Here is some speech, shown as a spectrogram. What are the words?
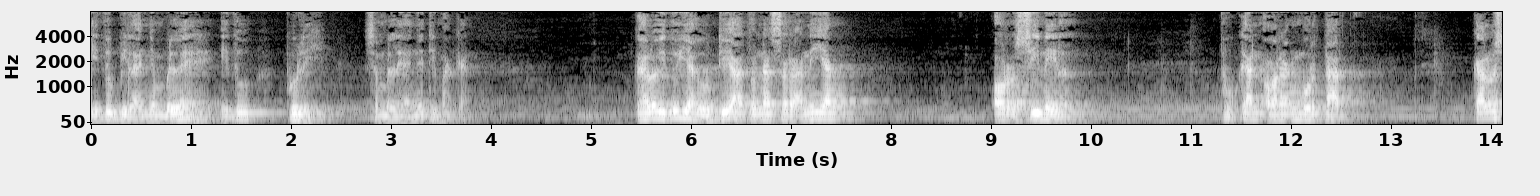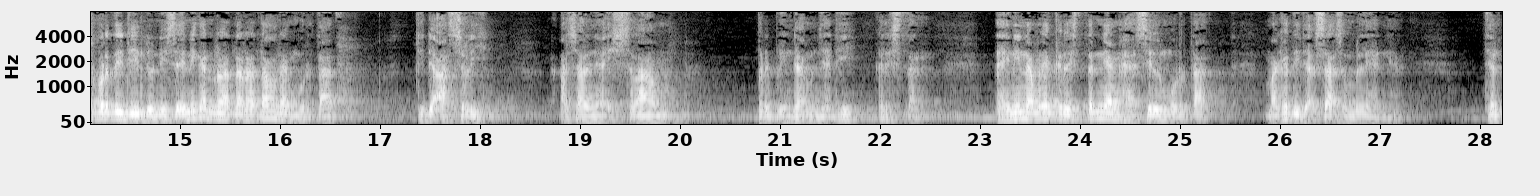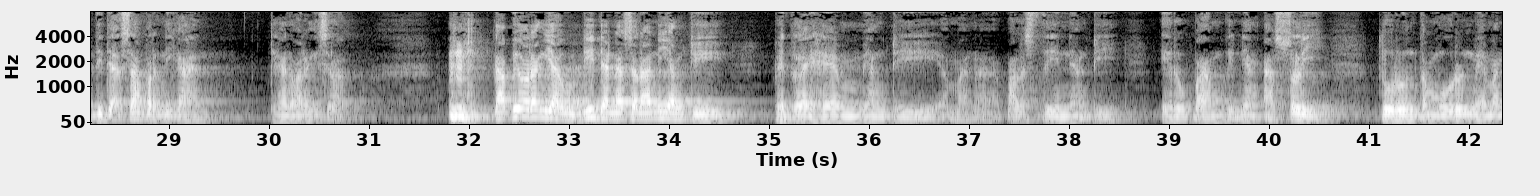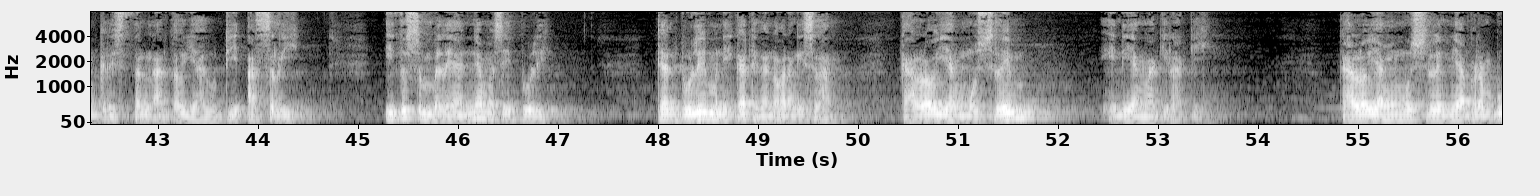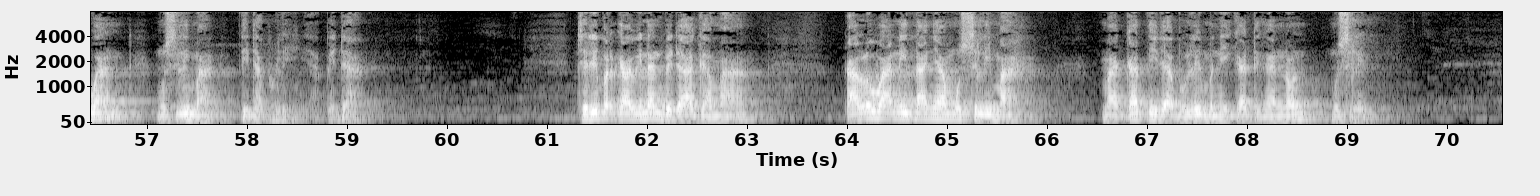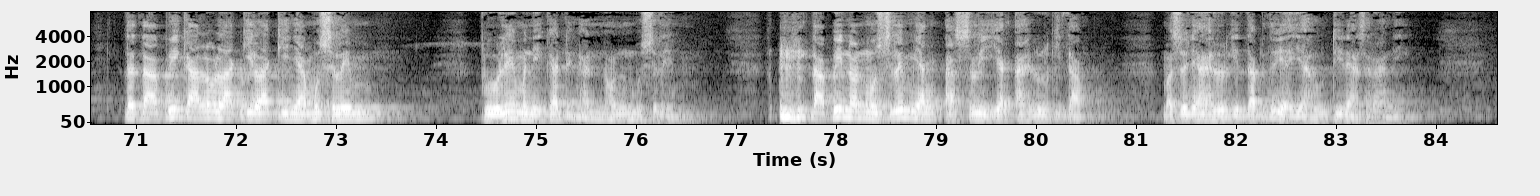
itu bila nyembelih itu boleh sembelihannya dimakan. Kalau itu Yahudi atau Nasrani yang orsinil Bukan orang murtad. Kalau seperti di Indonesia ini kan rata-rata orang murtad. Tidak asli. Asalnya Islam Berpindah menjadi Kristen. Nah ini namanya Kristen yang hasil murtad. Maka tidak sah sembelihannya. Dan tidak sah pernikahan Dengan orang Islam. Tapi orang Yahudi dan Nasrani yang di Bethlehem yang di mana Palestina yang di Eropa mungkin yang asli turun temurun memang Kristen atau Yahudi asli. Itu sembelihannya masih boleh. Dan boleh menikah dengan orang Islam. Kalau yang Muslim ini yang laki-laki. Kalau yang Muslimnya perempuan Muslimah tidak boleh. Ya beda. Jadi perkawinan beda agama. Kalau wanitanya muslimah Maka tidak boleh menikah dengan non muslim Tetapi kalau laki-lakinya muslim Boleh menikah dengan non muslim Tapi non muslim yang asli Yang ahlul kitab. Maksudnya ahlul kitab itu ya Yahudi Nasrani.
